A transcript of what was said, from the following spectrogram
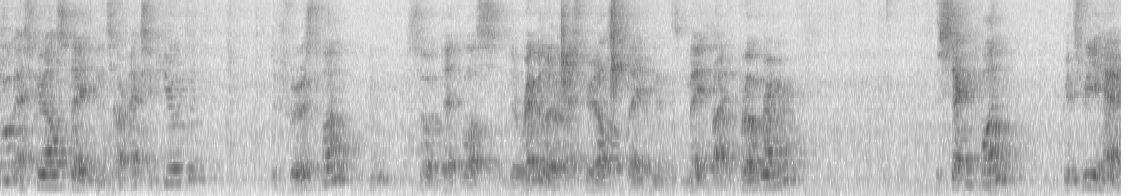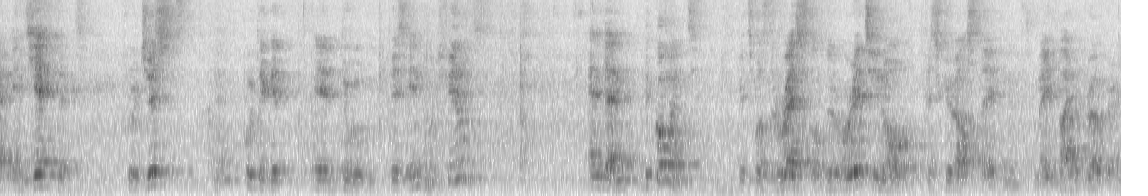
two SQL statements are executed. The first one, so that was the regular SQL statement made by the programmer. The second one, which we have injected through just uh, putting it into this input field. And then the comment, which was the rest of the original SQL statement made by the programmer.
